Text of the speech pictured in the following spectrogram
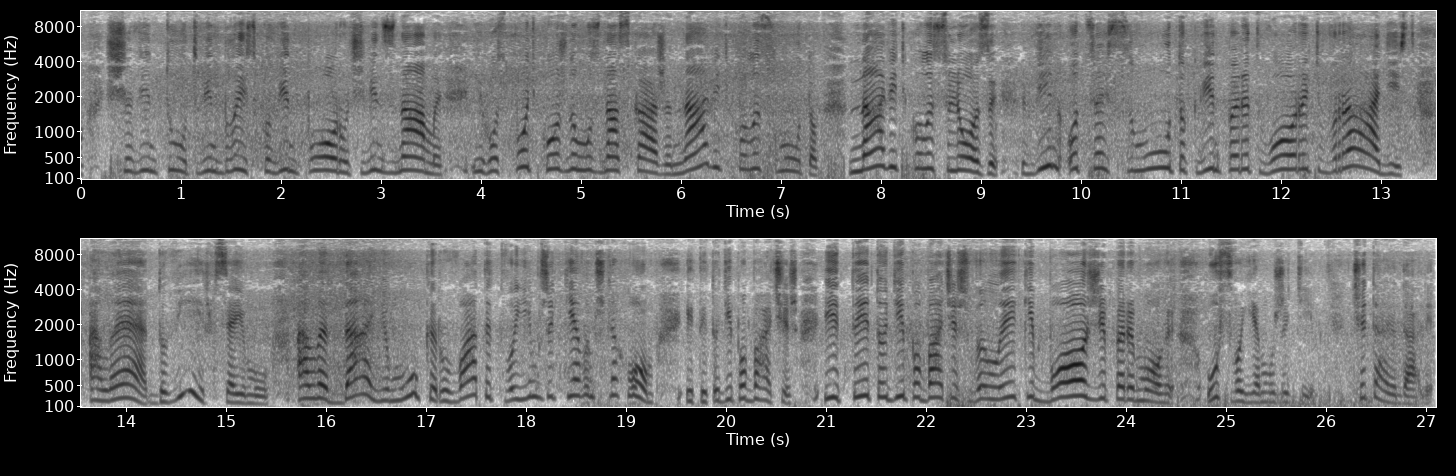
знаємо, що Він тут, Він близько, Він поруч, Він з нами. І Господь кожному з нас каже, навіть коли смуток, навіть коли сльози, Він оцей смуток Він перетворить в радість. Але довірся йому, але дай йому керувати твоїм життєвим шляхом. І ти тоді побачиш, і ти тоді побачиш великі Божі перемоги у своєму житті. Читаю далі.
